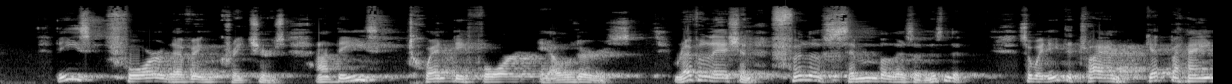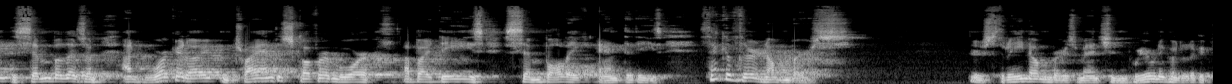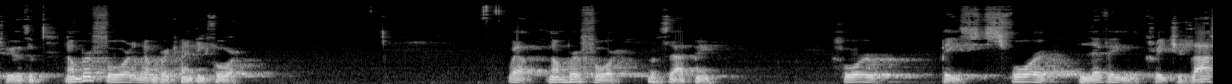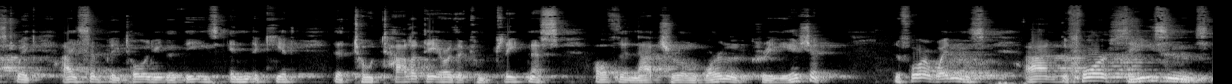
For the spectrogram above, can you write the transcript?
These four living creatures and these 24 elders. Revelation full of symbolism, isn't it? So we need to try and get behind the symbolism and work it out and try and discover more about these symbolic entities. Think of their numbers. There's three numbers mentioned. We're only going to look at two of them. Number four and number 24. Well, number four, what does that mean? Four beasts, four living creatures. Last week, I simply told you that these indicate the totality or the completeness of the natural world creation. The four winds and the four seasons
